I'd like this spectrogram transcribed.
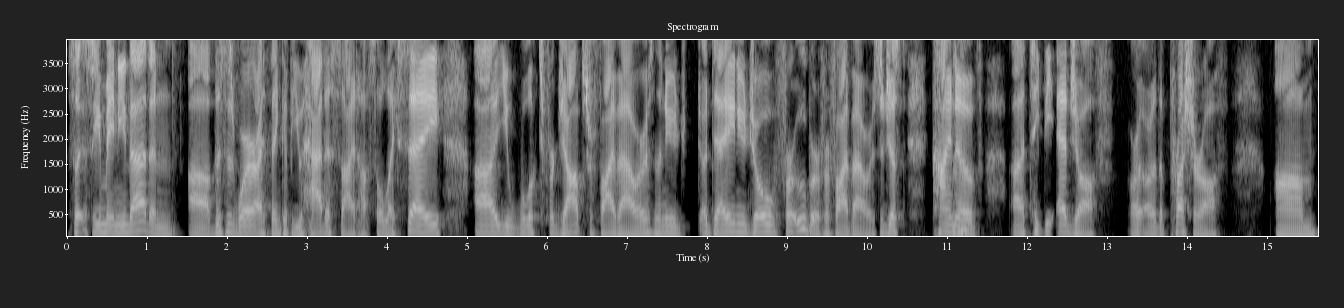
so, so you may need that and uh, this is where i think if you had a side hustle like say uh, you looked for jobs for five hours and then you a day and you drove for uber for five hours to just kind Mhm. of uh, take the edge off or, or the pressure off um,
